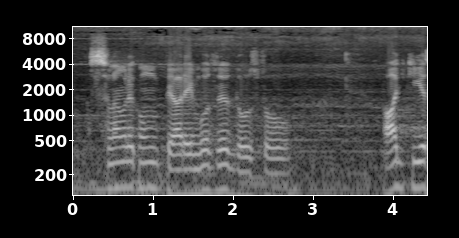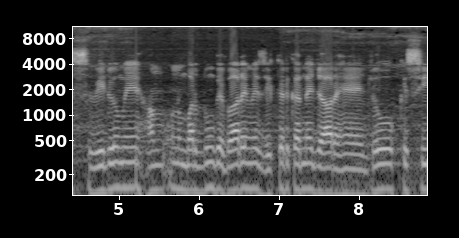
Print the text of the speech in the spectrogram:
असलकुम प्यारे मोज़ दोस्तों। आज की इस वीडियो में हम उन मर्दों के बारे में ज़िक्र करने जा रहे हैं जो किसी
